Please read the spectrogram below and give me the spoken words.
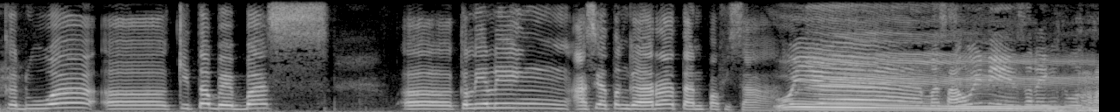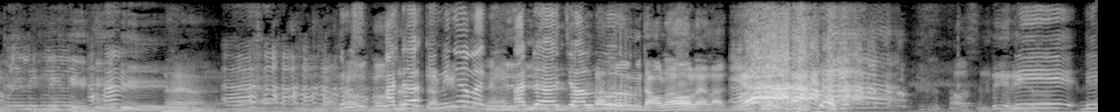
kedua eh, kita bebas eh, keliling Asia Tenggara tanpa visa. Oh iya, Mas Awi nih sering keliling-keliling. Nah, Terus ada ininya gitu. lagi, ada jalur lu minta oleh-oleh lagi. Tahu sendiri. di di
